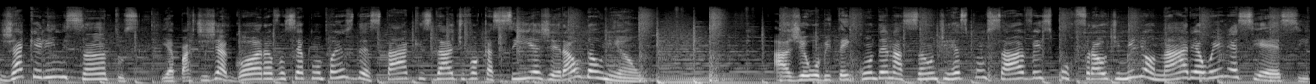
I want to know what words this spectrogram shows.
Jaqueline Santos e a partir de agora você acompanha os destaques da Advocacia Geral da União. A AGU obtém condenação de responsáveis por fraude milionária ao INSS.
